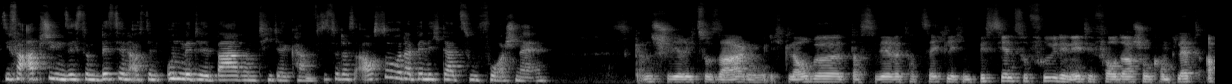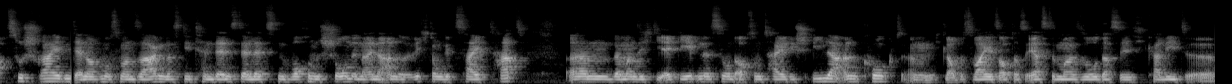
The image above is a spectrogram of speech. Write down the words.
sie verabschieden sich so ein bisschen aus dem unmittelbaren Titelkampf. Siehst du das auch so oder bin ich da zu vorschnell? Ganz schwierig zu sagen. Ich glaube, das wäre tatsächlich ein bisschen zu früh, den ETV da schon komplett abzuschreiben. Dennoch muss man sagen, dass die Tendenz der letzten Wochen schon in eine andere Richtung gezeigt hat. Ähm, wenn man sich die Ergebnisse und auch zum Teil die Spiele anguckt. Ähm, ich glaube, es war jetzt auch das erste Mal so, dass sich Khalid äh,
